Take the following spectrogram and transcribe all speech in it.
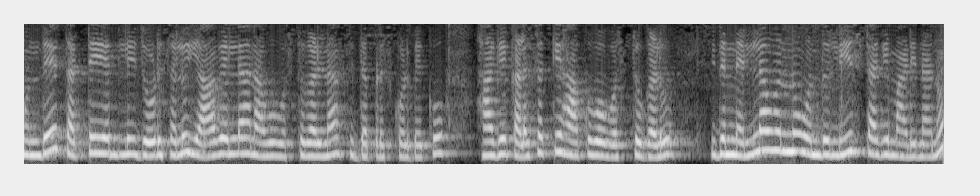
ಮುಂದೆ ತಟ್ಟೆಯಲ್ಲಿ ಜೋಡಿಸಲು ಯಾವೆಲ್ಲ ನಾವು ವಸ್ತುಗಳನ್ನ ಸಿದ್ಧಪಡಿಸ್ಕೊಳ್ಬೇಕು. ಹಾಗೆ ಕಳಸಕ್ಕೆ ಹಾಕುವ ವಸ್ತುಗಳು, ಇದನ್ನೆಲ್ಲವನ್ನು ಒಂದು ಲೀಸ್ಟ್ ಆಗಿ ಮಾಡಿ ನಾನು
